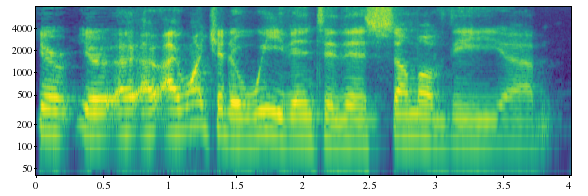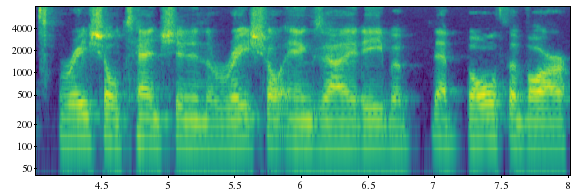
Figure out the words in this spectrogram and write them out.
You're, you're, I, I, want you to weave into this some of the um, racial tension and the racial anxiety, but that both of our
